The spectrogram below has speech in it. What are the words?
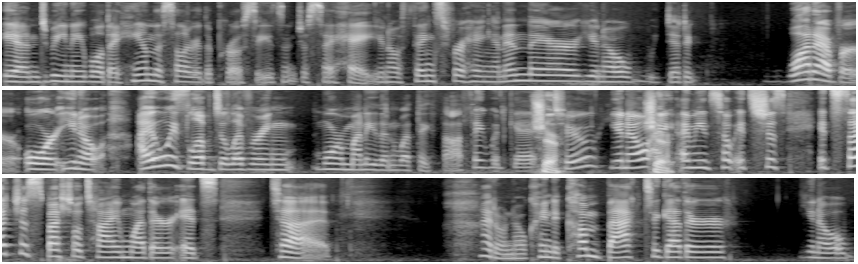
and being able to hand the seller the proceeds and just say, hey, you know, thanks for hanging in there. You know, we did a whatever. Or, you know, I always love delivering more money than what they thought they would get Sure. too. You know, Sure. I, I mean, so it's just, it's such a special time, whether it's to, I don't know, kind of come back together, you know,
